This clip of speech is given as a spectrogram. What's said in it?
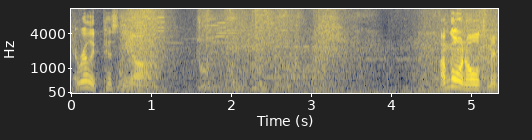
It really pissed me off. I'm going ultimate.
